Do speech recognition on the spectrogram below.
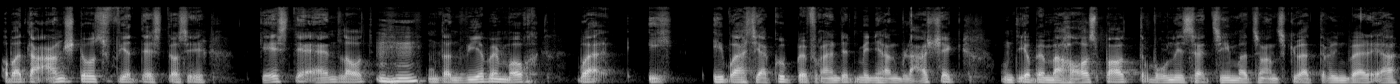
Aber der Anstoß für das, dass ich Gäste einlade und einen Wirbel mache, war, ich, ich war sehr gut befreundet mit Herrn Vlaschek und ich habe ihm ein Haus gebaut, da wohne ich seit 27 Jahren drin, weil er,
